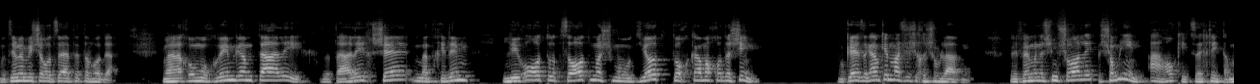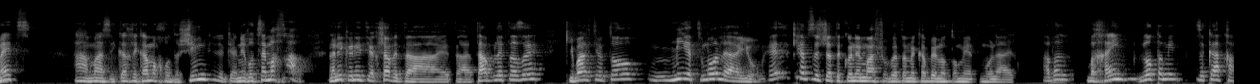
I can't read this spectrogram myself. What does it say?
מתאים למי שרוצה לתת עבודה. ואנחנו מוכרים גם תהליך, זה תהליך שמתחילים לראות תוצאות משמעותיות תוך כמה חודשים. אוקיי? זה גם כן משהו שחשוב להבין. לפעמים אנשים שואלים, שומעים, אה אוקיי, צריך להתאמץ? אה, מה, זה ייקח לי כמה חודשים? כי אני רוצה מחר. אני קניתי עכשיו את, ה, את הטאבלט הזה, קיבלתי אותו מאתמול להיום. איזה כיף זה שאתה קונה משהו ואתה מקבל אותו מאתמול להיום. אבל בחיים לא תמיד זה ככה.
